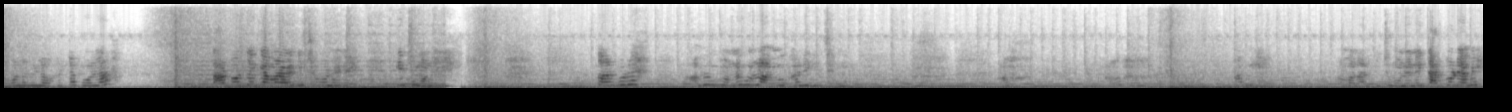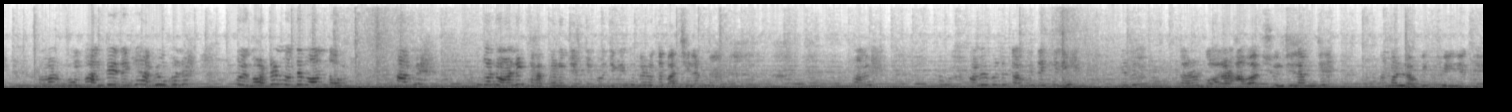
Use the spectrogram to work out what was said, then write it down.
যখন আমি লকেটটা পড়লাম তারপর থেকে আমার আর কিছু মনে নেই কিছু মনে নেই। তারপরে আমি মনে হলো আমি ওখানে গেছিলাম। আমার ভাঙতে দেখি আমি ওখানে ওই ঘরটার মধ্যে বন্ধ। আমি ওখানে অনেক ধাক্কানোর চেষ্টা করছি কিন্তু বেরোতে পারছিলাম না। আমি আমি ওখানে কাউকে দেখিনি কিন্তু কারোর গলার আওয়াজ শুনছিলাম যে আমার লকেট ফিরিয়ে দে।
